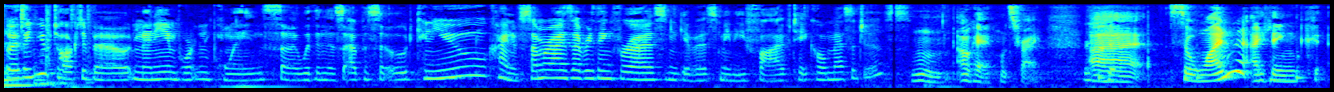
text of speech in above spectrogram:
So I think you've talked about many important points uh, within this episode. Can you kind of summarize everything for us and give us maybe five take-home messages? Hmm, okay, let's try. Uh, so, one, I think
